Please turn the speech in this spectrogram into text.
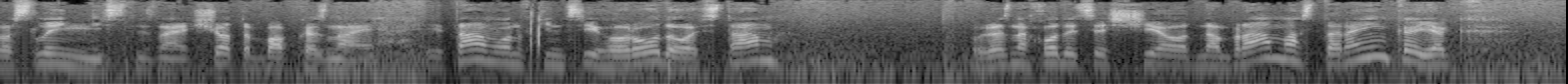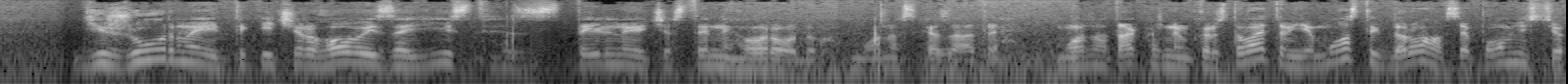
рослинність, не знаю, що то бабка знає. І там вон в кінці городу, ось там, вже знаходиться ще одна брама, старенька, як діжурний такий черговий заїзд з тильної частини городу, можна сказати. Можна також ним користуватися, там є мостик, дорога, все повністю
